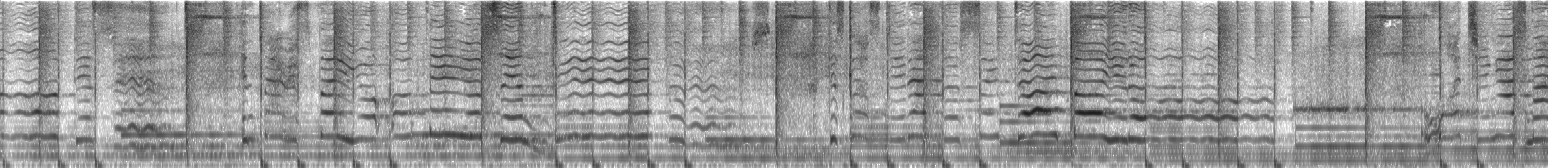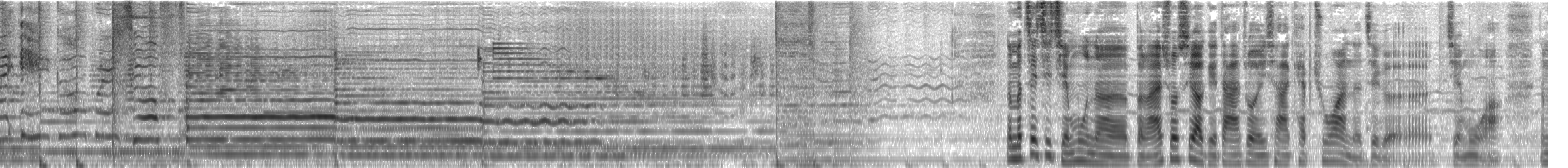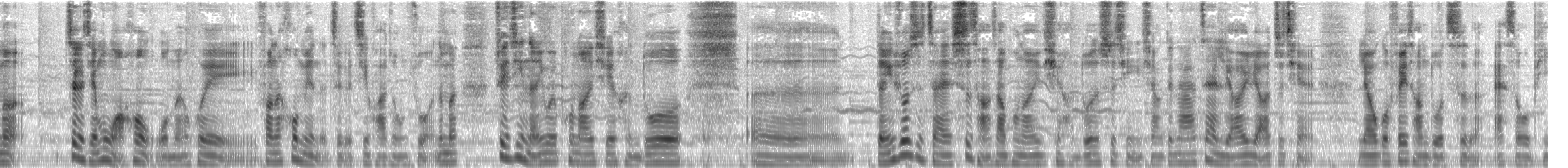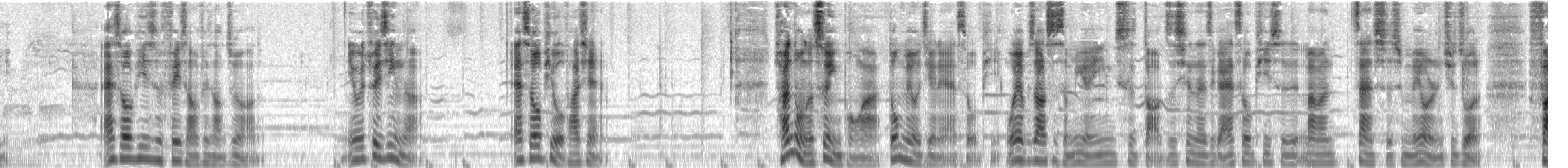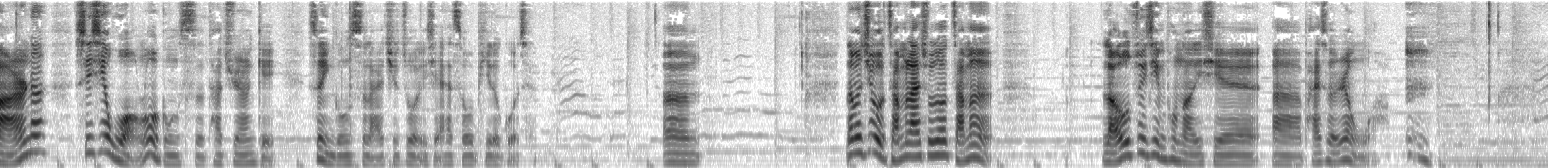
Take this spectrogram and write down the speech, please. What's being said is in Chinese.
那么这期节目呢，本来说是要给大家做一下 Capture One 的这个节目啊。那么这个节目往后我们会放在后面的这个计划中做。那么最近呢，因为碰到一些很多，呃，等于说是在市场上碰到一些很多的事情，想跟大家再聊一聊之前聊过非常多次的 SOP。SOP 是非常非常重要的，因为最近呢，SOP 我发现。传统的摄影棚啊都没有建立 SOP，我也不知道是什么原因，是导致现在这个 SOP 是慢慢暂时是没有人去做了，反而呢是一些网络公司，它居然给摄影公司来去做了一些 SOP 的过程。嗯，那么就咱们来说说咱们老陆最近碰到一些呃拍摄任务啊，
